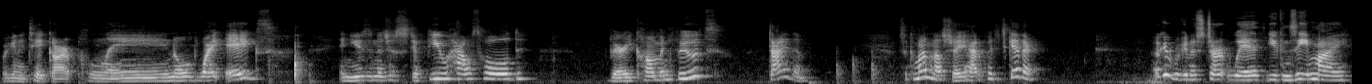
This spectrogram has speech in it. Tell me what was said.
We're going to take our plain old white eggs and using just a few household, very common foods, dye them. So come on, I'll show you how to put it together. Okay, we're going to start with, you can see my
